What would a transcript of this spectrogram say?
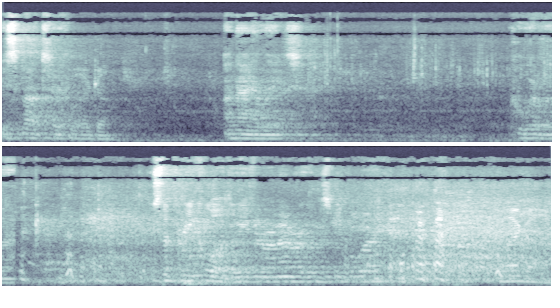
He's about to Oh my annihilate whoever that. It's the prequel. Do we even remember who these people were? Oh my god.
